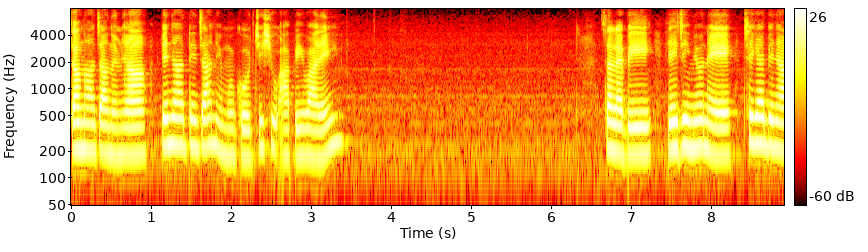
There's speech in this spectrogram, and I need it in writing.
ကျောင်းသားကျောင်းသူများပညာသင်ကြားနေမှုကိုကြည့်ရှုအားပေးပါတယ်။ ဆက်လက်ပြီးရေကြီးမြို့နယ်ခြေခံပညာ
